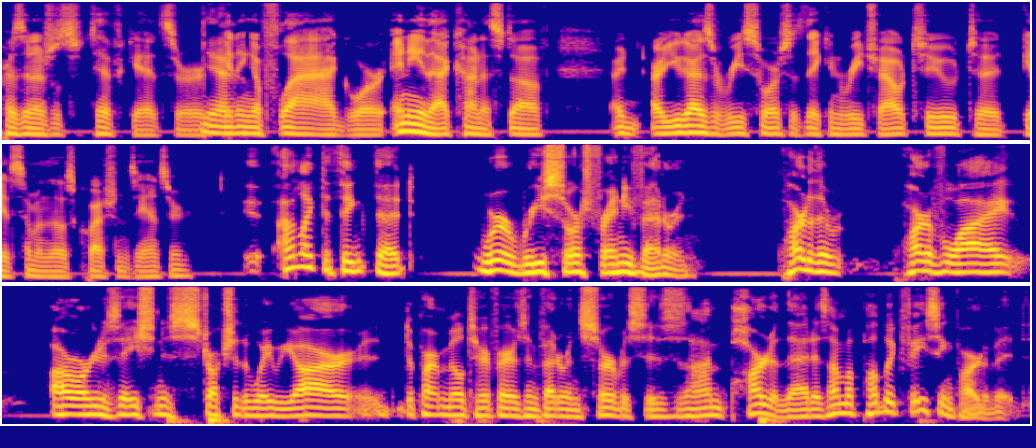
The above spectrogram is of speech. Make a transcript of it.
presidential certificates or Yeah. getting a flag or any of that kind of stuff. Are, are you guys a resource that they can reach out to to get some of those questions answered? I would like to think that we're a resource for any veteran. Part of the part of why our organization is structured the way we are, Department of Military Affairs and Veteran Services, and I'm part of that, is I'm a public facing part of it.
